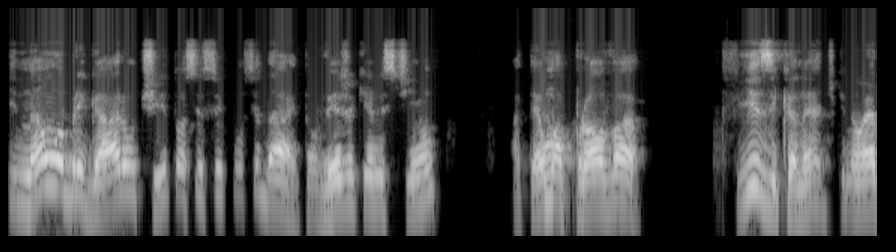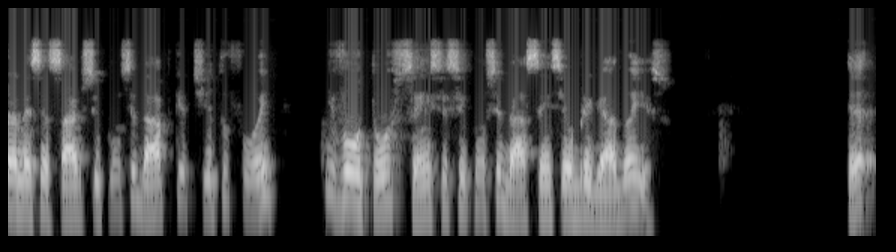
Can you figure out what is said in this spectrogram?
e não obrigaram Tito a se circuncidar. Então veja que eles tinham até uma prova física, né, de que não era necessário circuncidar, porque Tito foi e voltou sem se circuncidar, sem ser obrigado a isso. É,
